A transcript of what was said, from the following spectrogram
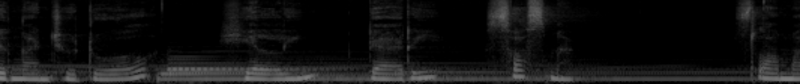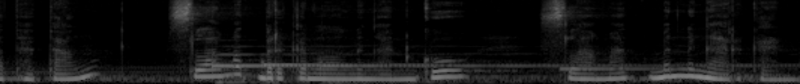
dengan judul Healing dari Sosmed. Selamat datang, selamat berkenal denganku, selamat mendengarkan.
